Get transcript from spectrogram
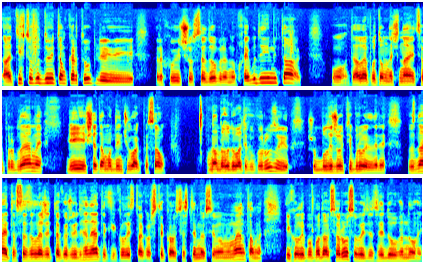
А ті, хто годують там картоплю і рахують, що все добре, ну хай буде їм і так. От. Але потім починаються проблеми. І ще там один чувак писав. Треба годувати кукурузою, щоб були жовті бройлери. Ви знаєте, все залежить також від генетики. Колись також стикався з тими всіма моментами, і коли попадався росовець, цей довгоногий,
